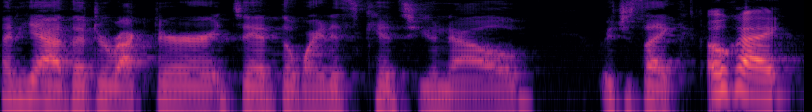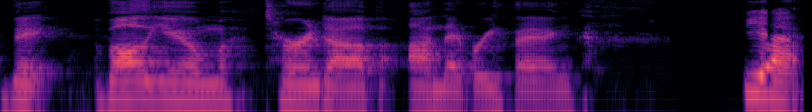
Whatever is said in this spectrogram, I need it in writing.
But yeah, the director did The Whitest Kids You Know, which is like Okay. the volume turned up on everything. Yeah.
